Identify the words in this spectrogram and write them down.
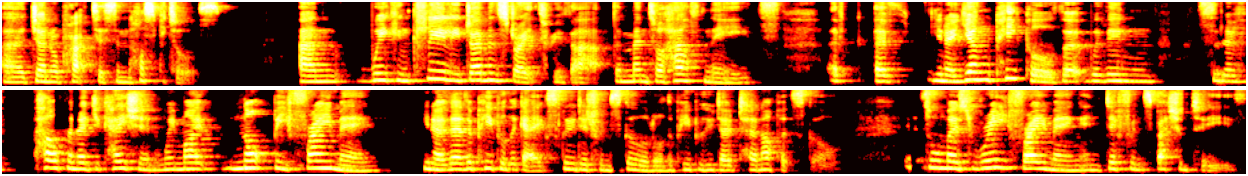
uh, general practice and hospitals. And we can clearly demonstrate through that the mental health needs of, of you know young people that within sort of health and education we might not be framing you know they're the people that get excluded from school or the people who don't turn up at school it's almost reframing in different specialties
